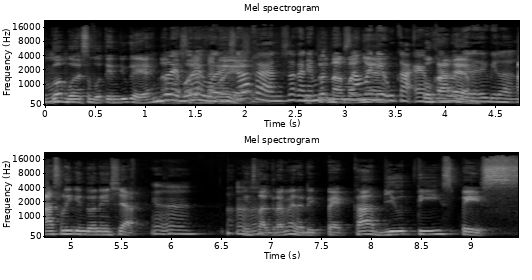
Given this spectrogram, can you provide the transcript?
gue boleh sebutin juga ya? Boleh, nama boleh, saya boleh. ya? Silakan, silakan. Yang Itu namanya dia UKM, kan tadi bilang. asli Indonesia. Heeh. Instagramnya ada di PK Beauty Space.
